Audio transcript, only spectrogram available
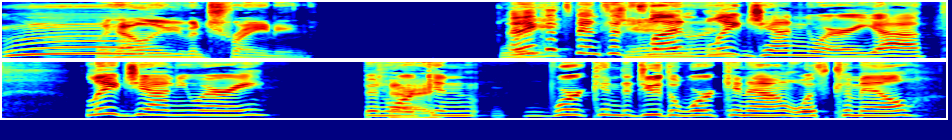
Mm, Like, how long have you been training? I think it's been since January? late, late January. Yeah, late January. Been Okay. working working to do the working out with Camille.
